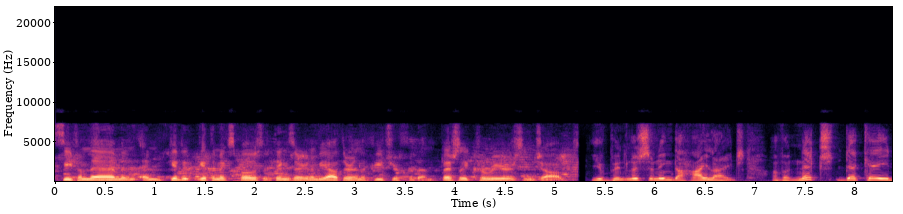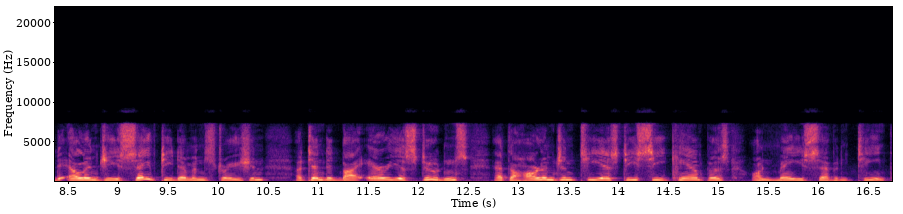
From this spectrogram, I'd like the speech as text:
see from them and, and get get them exposed to things that are going to be out there in the future for them, especially careers and jobs. You've been listening to highlights of a NextDecade LNG safety demonstration attended by area students at the Harlingen TSTC campus on May 17th.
